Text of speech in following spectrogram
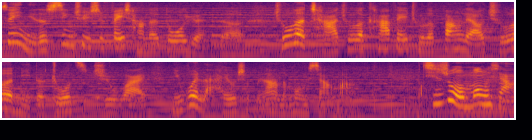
所以你的兴趣是非常的多元的。除了茶，除了咖啡，除了芳疗，除了你的桌子之外，你未来还有什么样的梦想吗？其实我梦想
